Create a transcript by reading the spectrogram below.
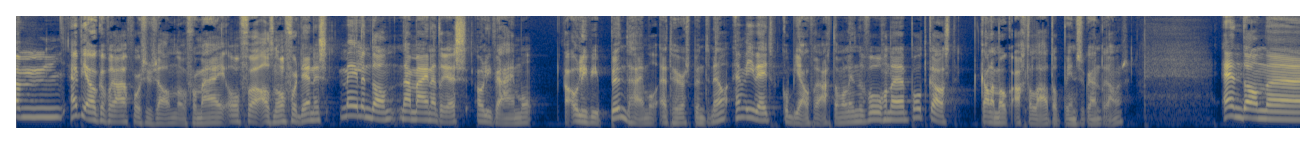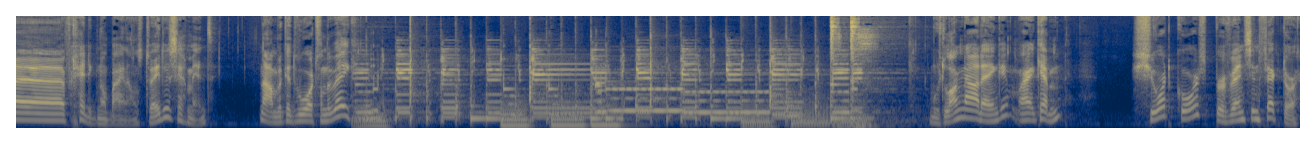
Um, heb je ook een vraag voor Suzanne of voor mij of uh, alsnog voor Dennis? Mail hem dan naar mijn adres, Olivier Heimel olivier.heimel.heurs.nl. En wie weet komt jouw vraag dan wel in de volgende podcast. Ik kan hem ook achterlaten op Instagram trouwens. En dan uh, vergeet ik nog bijna ons tweede segment. Namelijk het woord van de week. Ik moest lang nadenken, maar ik heb hem. Short Course Prevention Factor.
